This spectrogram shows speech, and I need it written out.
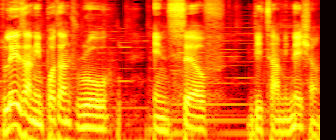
plays an important role in self determination.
